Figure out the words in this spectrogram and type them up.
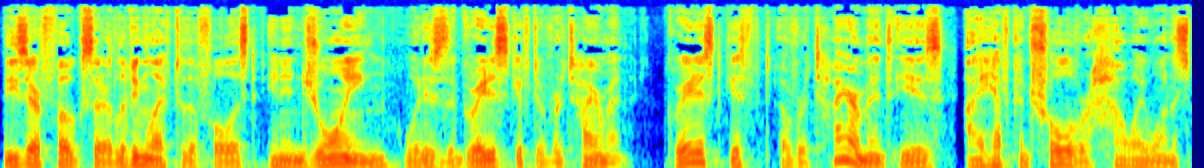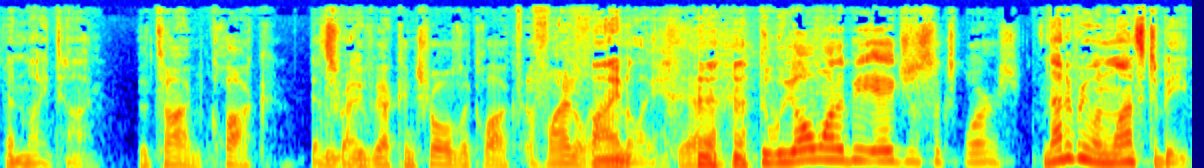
These are folks that are living life to the fullest and enjoying what is the greatest gift of retirement. Greatest gift of retirement is I have control over how I want to spend my time. The time clock. That's We- right. We've got control of the clock. Finally. Finally. Yeah. Do we all want to be ageless explorers? Not everyone wants to be,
